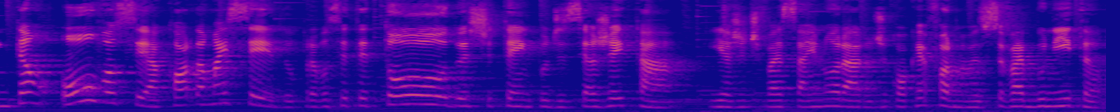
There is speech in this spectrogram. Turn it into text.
Então, ou você acorda mais cedo para você ter todo este tempo de se ajeitar e a gente vai sair no horário de qualquer forma, mas você vai bonita,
